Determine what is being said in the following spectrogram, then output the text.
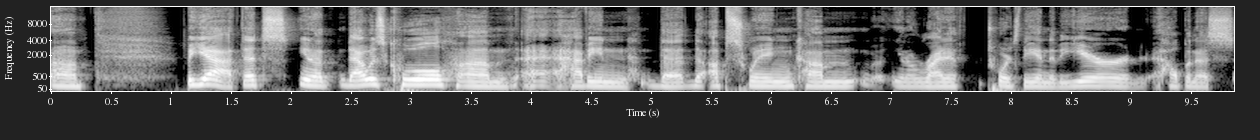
Um but yeah, that's you know that was cool. Um, having the the upswing come, you know, right at, towards the end of the year, helping us,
